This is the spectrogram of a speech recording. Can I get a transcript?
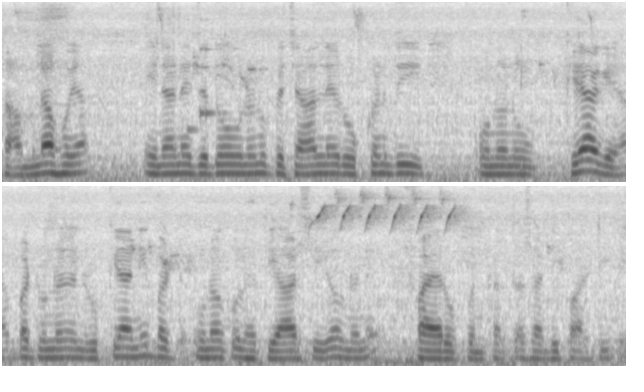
ਸਾਹਮਣਾ ਹੋਇਆ। ਇਹਨਾਂ ਨੇ ਜਦੋਂ ਉਹਨਾਂ ਨੂੰ ਪਛਾਣ ਲਿਆ ਰੋਕਣ ਦੀ ਉਹਨਾਂ ਨੂੰ ਕਿਹਾ ਗਿਆ ਬਟ ਉਹਨਾਂ ਨੇ ਰੁਕਿਆ ਨਹੀਂ ਬਟ ਉਹਨਾਂ ਕੋਲ ਹਥਿਆਰ ਸੀਗਾ, ਉਹਨਾਂ ਨੇ ਫਾਇਰ ਓਪਨ ਕਰਤਾ ਸਾਡੀ ਪਾਰਟੀ ਤੇ।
